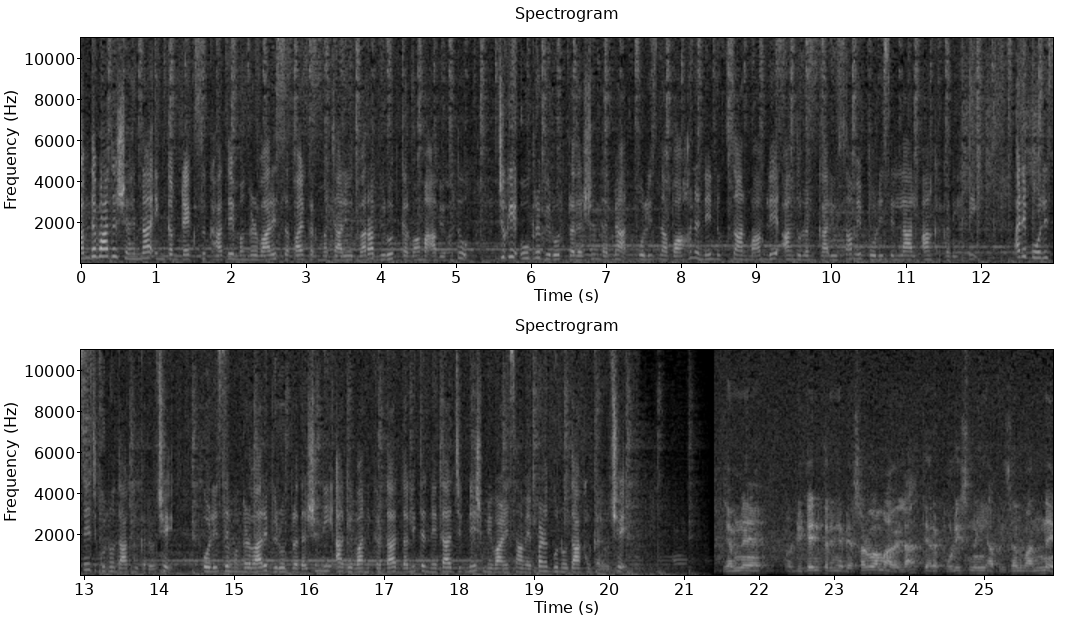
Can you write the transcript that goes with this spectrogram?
અમદાવાદ શહેરના ઇન્કમટેક્સ ખાતે મંગળવારે સફાઈ કર્મચારીઓ દ્વારા વિરોધ કરવામાં આવ્યો હતો, જો કે ઉગ્ર વિરોધ પ્રદર્શન દરમિયાન પોલીસના વાહનને નુકસાન મામલે આંદોલનકારીઓ સામે પોલીસે લાલ આંખ કરી હતી અને પોલીસે જ ગુનો દાખલ કર્યો છે. પોલીસે મંગળવારે વિરોધ પ્રદર્શનની આગેવાની કરતા દલિત નેતા જિગ્નેશ મેવાણી સામે પણ ગુનો દાખલ કર્યો છે. જેમને ડિટેન કરીને બેસાડવામાં આવેલા, ત્યારે પોલીસની આ પ્રિઝન વાનને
